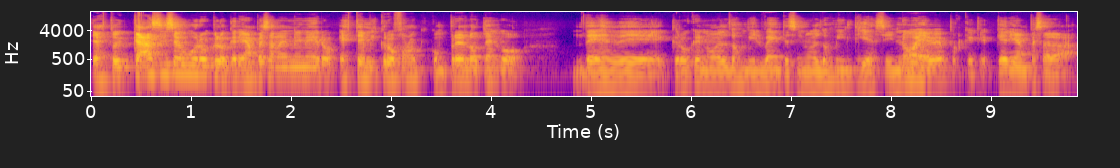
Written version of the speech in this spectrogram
Estoy casi seguro que lo quería empezar en enero. Este micrófono que compré lo tengo desde, creo que no el 2020, sino el 2019, porque quería empezar a,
